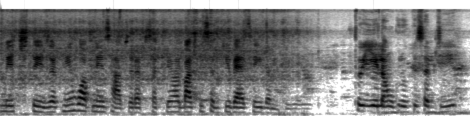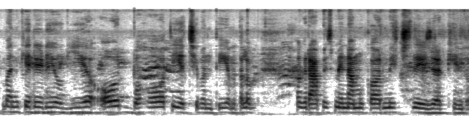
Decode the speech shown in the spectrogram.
मिर्च तेज़ रखनी है वो अपने हिसाब से रख सकते हैं और बाकी सब्ज़ी वैसे ही बनती है। तो ये लौंग की सब्ज़ी बन के रेडी हो गई है और बहुत ही अच्छी बनती है। मतलब अगर आप इसमें नमक और मिर्च तेज़ रखें तो।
